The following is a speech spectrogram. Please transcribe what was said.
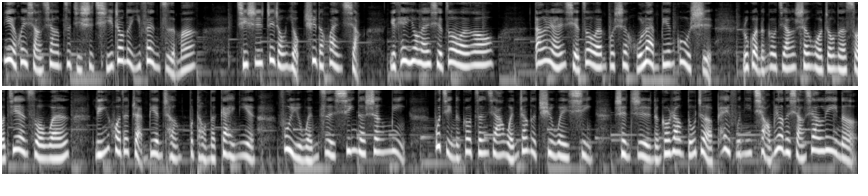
你也会想象自己是其中的一份子吗？其实这种有趣的幻想也可以用来写作文哦。当然，写作文不是胡乱编故事。如果能够将生活中的所见所闻灵活地转变成不同的概念，赋予文字新的生命，不仅能够增加文章的趣味性，甚至能够让读者佩服你巧妙的想象力呢。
